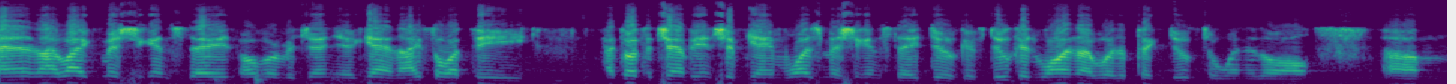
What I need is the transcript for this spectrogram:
and I like Michigan State over Virginia. Again, I thought the I thought the championship game was Michigan State Duke. If Duke had won, I would have picked Duke to win it all. Um,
